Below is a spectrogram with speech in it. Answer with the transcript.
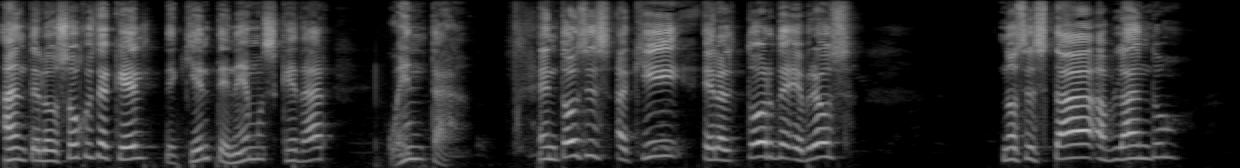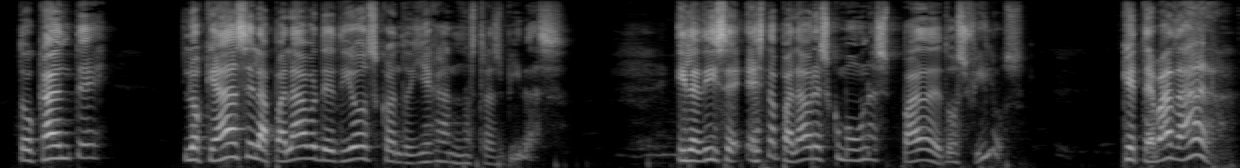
ante los ojos de aquel de quien tenemos que dar cuenta. Entonces aquí el autor de Hebreos nos está hablando tocante lo que hace la palabra de Dios cuando llega a nuestras vidas. Y le dice, esta palabra es como una espada de dos filos que te va a dar.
